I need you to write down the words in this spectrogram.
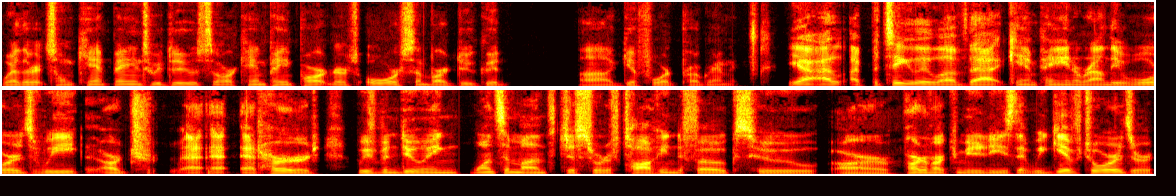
Whether it's on campaigns we do, of our campaign partners, or some of our do good uh, give forward programming. Yeah, I, I particularly love that campaign around the awards. We are tr- at, at- Herd. We've been doing once a month, just sort of talking to folks who are part of our communities that we give towards, or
